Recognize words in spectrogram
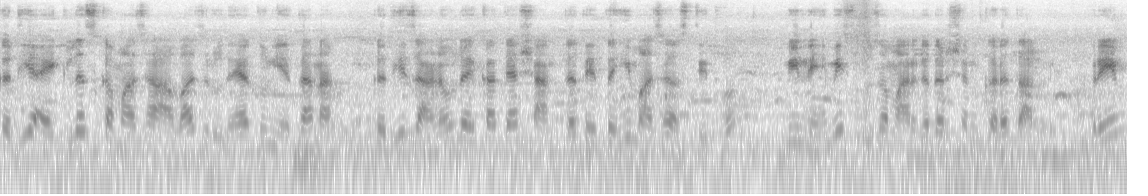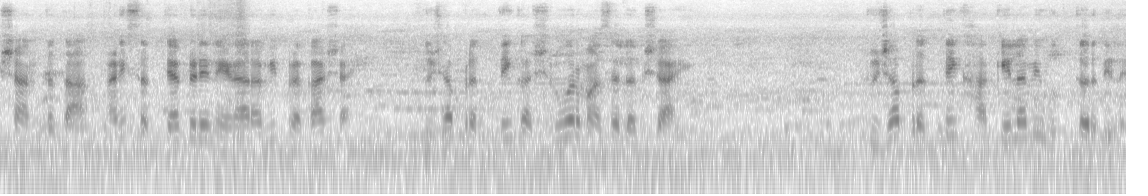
कधी ऐकलंस का माझा आवाज हृदयातून येताना? कधी जाणवलंय का त्या शांततेतही माझं अस्तित्व? मी नेहमीच तुझं मार्गदर्शन करत आलोय. प्रेम शांतता आणि सत्याकडे नेणारा मी प्रकाश आहे. तुझ्या प्रत्येक अश्रूवर माझं लक्ष आहे. तुझ्या प्रत्येक हाकेला मी उत्तर दिले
